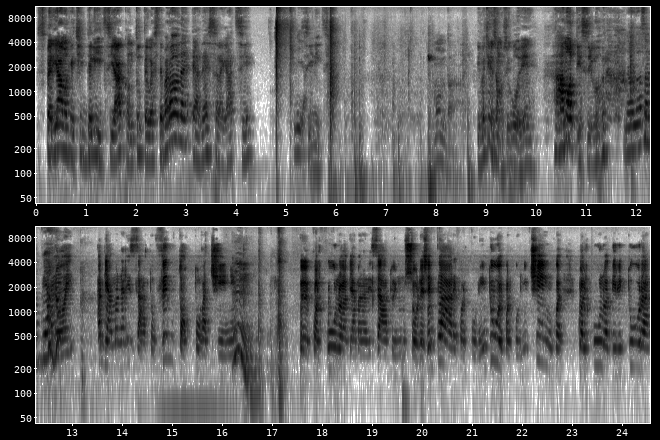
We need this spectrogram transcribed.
speriamo che ci delizia con tutte queste parole e adesso ragazzi Via. si inizia. Montanari. I vaccini sono sicuri? Ah, Motti è sicuro. Non lo sappiamo. Noi abbiamo analizzato 28 vaccini, Mm, Eh, qualcuno l'abbiamo analizzato in un solo esemplare, qualcuno in due, qualcuno in cinque, qualcuno addirittura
